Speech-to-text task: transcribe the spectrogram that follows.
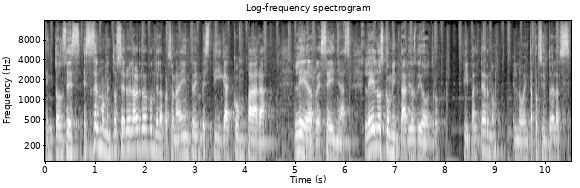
Entonces, ese es el momento cero de la verdad donde la persona entra, investiga, compara, lee reseñas, lee los comentarios de otro. Tip alterno, el 90% de las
